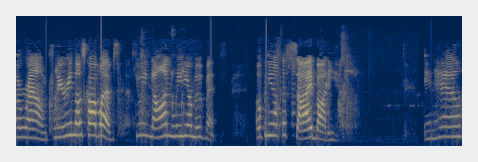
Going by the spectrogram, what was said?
around, clearing those cobwebs, doing non linear movements, opening up the side body. Inhale.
